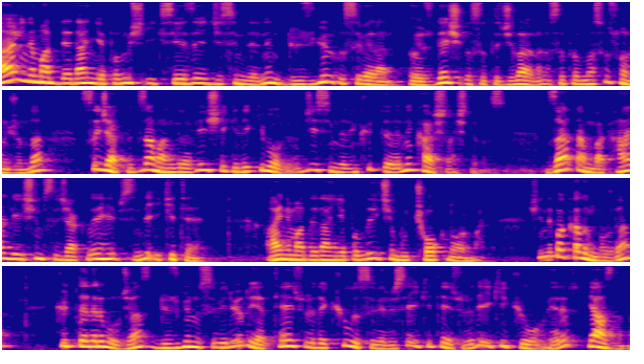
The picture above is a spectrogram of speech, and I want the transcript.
aynı maddeden yapılmış XYZ cisimlerinin düzgün ısı veren özdeş ısıtıcılarla ısıtılması sonucunda sıcaklık zaman grafiği şekildeki gibi oluyor. Cisimlerin kütlelerini karşılaştırınız. Zaten bak hal değişim sıcaklığı hepsinde 2T. Aynı maddeden yapıldığı için bu çok normal. Şimdi bakalım burada. Kütleleri bulacağız. Düzgün ısı veriyordu ya T sürede Q ısı verirse 2T sürede 2Q verir. Yazdım.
